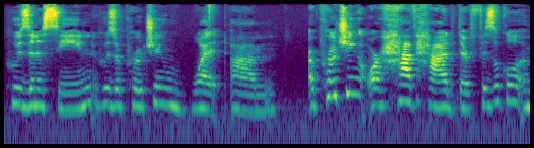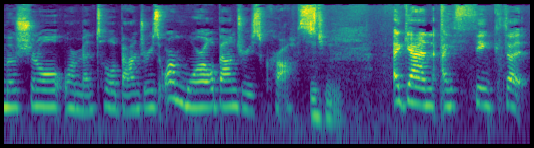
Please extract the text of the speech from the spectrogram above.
who's in a scene, who's approaching what, um, approaching or have had their physical, emotional, or mental boundaries or moral boundaries crossed. Again, I think that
